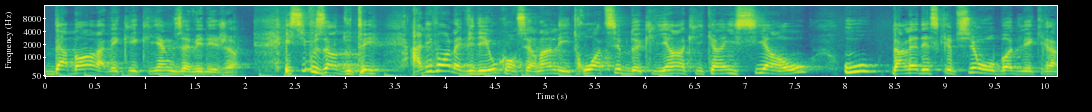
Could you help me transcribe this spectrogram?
d'abord avec les clients que vous avez déjà. Et si vous en doutez, allez voir la vidéo concernant les trois types de clients en cliquant ici en haut ou dans la description au bas de l'écran.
